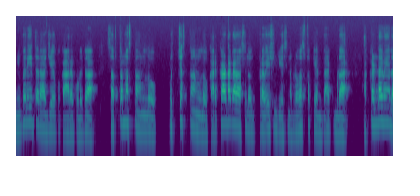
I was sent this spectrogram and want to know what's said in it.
విపరీత రాజయోగ కారకుడుగా సప్తమ స్థానంలో ఉచ్చ స్థానంలో కర్కాటక రాశిలో ప్రవేశం చేసిన బృహస్పతి అంతా కూడా అఖండమైన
